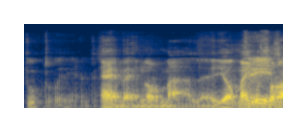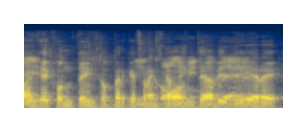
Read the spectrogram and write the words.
tutto praticamente. Eh beh, è normale. Io- ma io Sì, sono sì. anche contento perché Il francamente Covid, a vedere...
